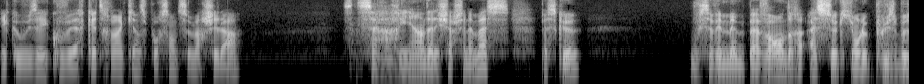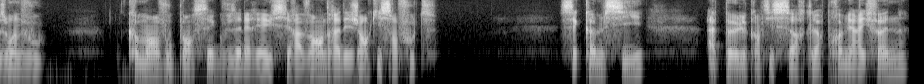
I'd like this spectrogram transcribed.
et que vous avez couvert 95% de ce marché-là, ça ne sert à rien d'aller chercher la masse, parce que vous ne savez même pas vendre à ceux qui ont le plus besoin de vous. Comment vous pensez que vous allez réussir à vendre à des gens qui s'en foutent? C'est comme si Apple, quand ils sortent leur premier iPhone,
